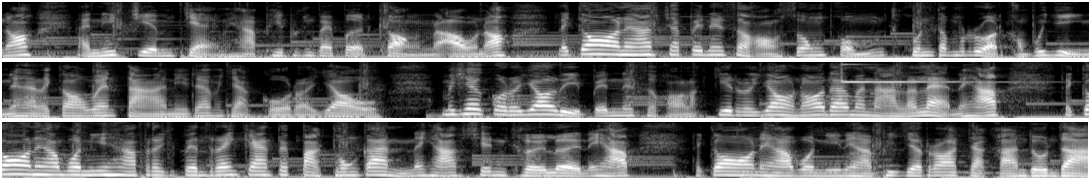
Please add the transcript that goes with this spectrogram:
เนาะอันนี้เจียมแจกนะครับพี่เพิ่งไปเปิดกล่องเอาเนาะแล้วก็นะครับจะเป็นในส่วนของทรงผมคุณตำรวจของผู้หญิงนะฮะแล้วก็แว่นตานี้ได้มาจากโกรยัลไม่ใช่โกรยัลดิเป็นในส่วนของลักกี้รอยัลเนาะได้มานานแล้วแหละนะครับแล้วก็นะครับวันนี้นะครับเราจะเป็นแรงแกนไปปักธงกันนะครับ เช่นเคยเลยนะครับ แล้วก็นะครับวันนี้นะครับพี่จะรอดจากการโดนด่า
